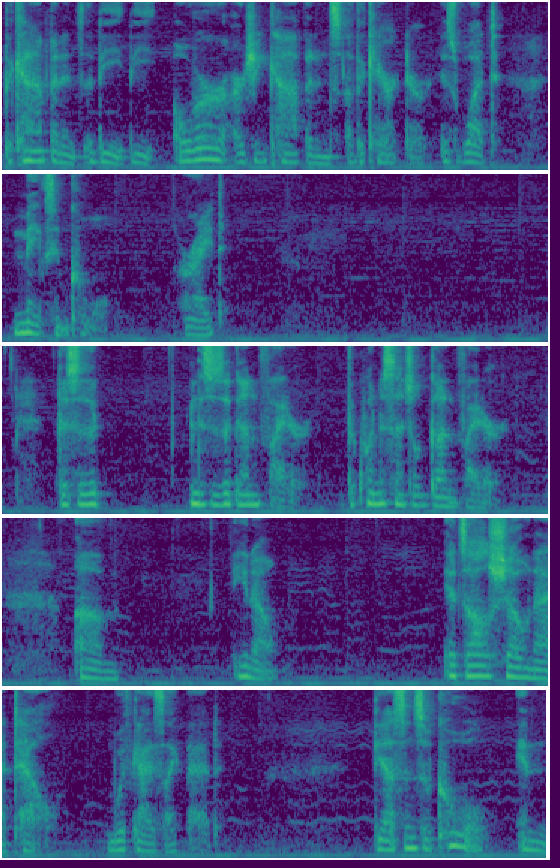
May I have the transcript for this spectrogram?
The confidence, the the overarching confidence of the character is what makes him cool. Alright? This is a this is a gunfighter, the quintessential gunfighter. Um, you know, it's all show, not tell with guys like that. The essence of cool, and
